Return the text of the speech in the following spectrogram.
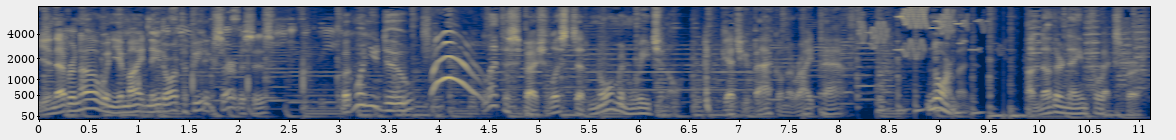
You never know when you might need orthopedic services. But when you do, let the specialists at Norman Regional get you back on the right path. Norman, another name for expert.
